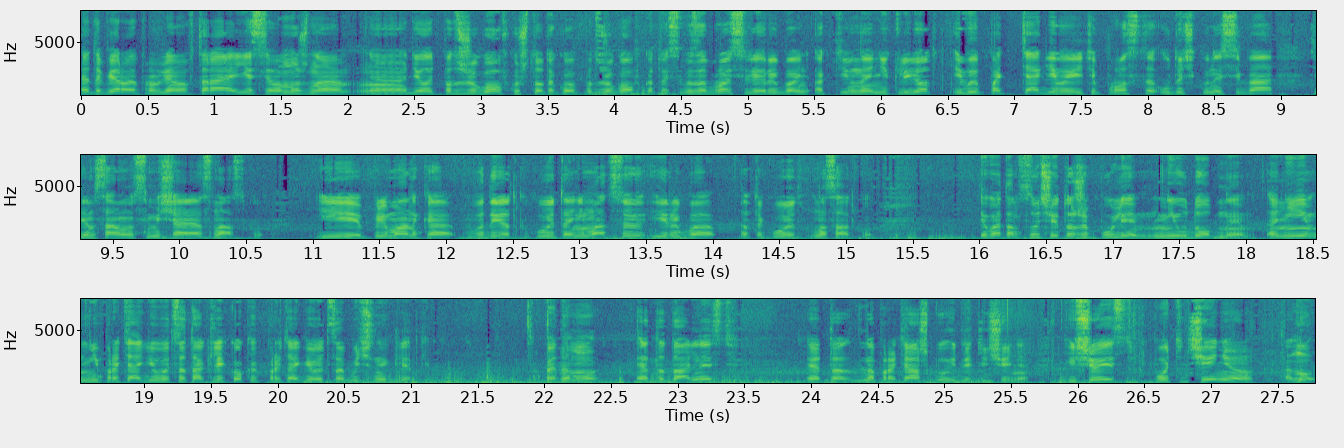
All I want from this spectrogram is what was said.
Это первая проблема. Вторая, если вам нужно э, делать поджиговку, что такое поджиговка? То есть вы забросили, рыба активно не клюет, и вы подтягиваете просто удочку на себя, тем самым смещая оснастку. И приманка выдает какую-то анимацию, и рыба атакует насадку. И в этом случае тоже пули неудобные. Они не протягиваются так легко, как протягиваются обычные клетки. Поэтому эта дальность это на протяжку и для течения. Еще есть по течению, ну,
